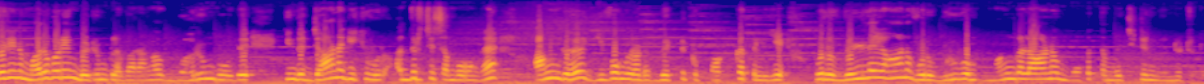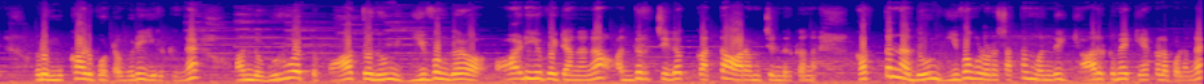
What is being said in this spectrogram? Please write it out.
சரின்னு மறுபடியும் பெட்ரூம்குள்ள வராங்க. வரும்போது இந்த ஜானகிக்கு ஒரு அதிர்ச்சி சம்பவங்க. அங்க இவங்களோட பெட்டுக்கு பக்கத்துலயே ஒரு வெள்ளையான ஒரு உருவம் மங்கலான முகத்தை வச்சுட்டு நின்றுட்டு இருக்கு முக்காடு போட்டபடி இருக்குங்க. அந்த உருவத்தை பார்த்ததும் இவங்க ஆடியே போயிட்டாங்கங்க. அதிர்ச்சியில கத்த ஆரம்பிச்சிருந்துருக்காங்க. கத்தினதும் இவங்களோட சத்தம் வந்து யாருக்குமே கேட்கல போலங்க.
